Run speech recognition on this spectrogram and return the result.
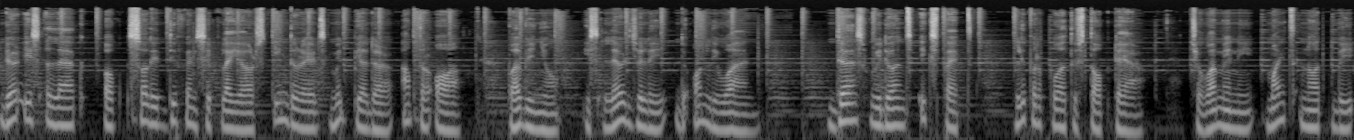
There is a lack of solid defensive players in the Reds midfielder after all. Fabinho is largely the only one. Thus, we don't expect Liverpool to stop there. Tchouameni might not be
